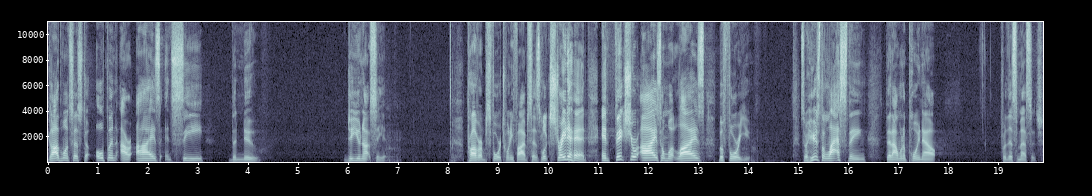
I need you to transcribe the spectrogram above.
God wants us to open our eyes and see the new. Do you not see it? Proverbs 4:25 says, "Look straight ahead and fix your eyes on what lies before you." So here's the last thing that I want to point out for this message.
